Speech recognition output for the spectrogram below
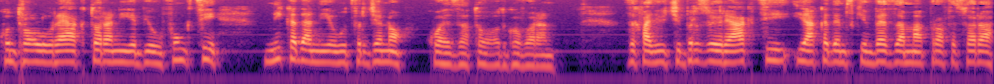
kontrolu reaktora nije bio u funkciji, nikada nije utvrđeno ko je za to odgovoran. Zahvaljujući brzoj reakciji i akademskim vezama profesora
